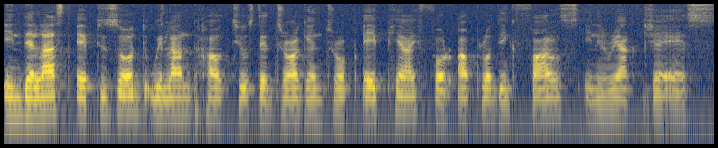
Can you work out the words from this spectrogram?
In the last episode, we learned how to use the drag and drop API for uploading files in React.js.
